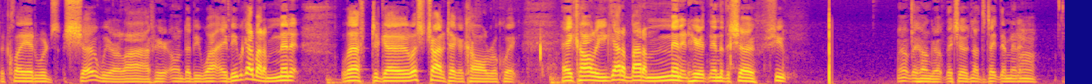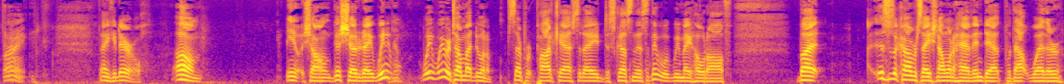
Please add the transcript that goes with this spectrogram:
the Clay Edwards Show. We are live here on WYAB. We got about a minute left to go. Let's try to take a call real quick. Hey, caller, you got about a minute here at the end of the show. Shoot. Oh, they hung up. They chose not to take their minute. All right. Thank you, Daryl. Um, you know, Shaun, good show today. We we we were talking about doing a separate podcast today, discussing this. I think we, we may hold off, but this is a conversation I want to have in depth without weather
